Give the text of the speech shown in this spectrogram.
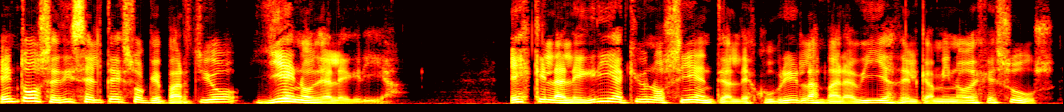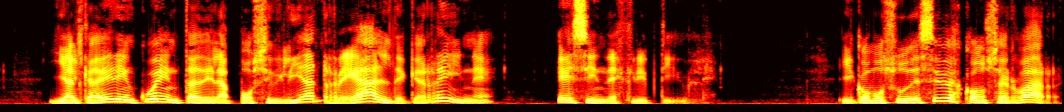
Entonces dice el texto que partió lleno de alegría. Es que la alegría que uno siente al descubrir las maravillas del camino de Jesús y al caer en cuenta de la posibilidad real de que reine es indescriptible. Y como su deseo es conservar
